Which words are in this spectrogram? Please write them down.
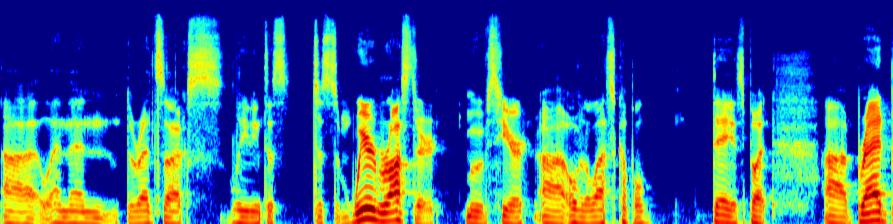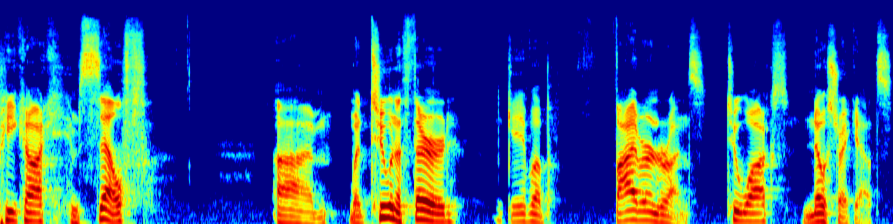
uh, and then the Red Sox leading to to some weird roster moves here uh, over the last couple days. But uh, Brad Peacock himself um, went two and a third, gave up five earned runs, two walks, no strikeouts.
